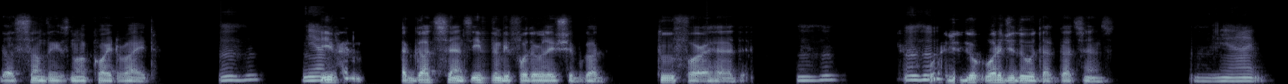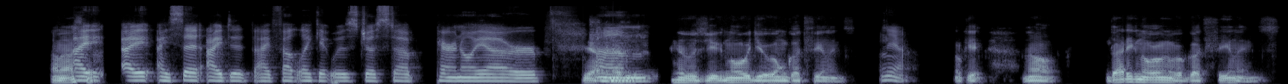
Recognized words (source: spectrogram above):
that something is not quite right? Mm-hmm. Yeah. Even a gut sense, even before the relationship got too far ahead. Mm-hmm. Mm-hmm. What did you do? What did you do with that gut sense? Mm, yeah. I'm asking. I, I I said I did. I felt like it was just a paranoia or yeah. Um, other words, you ignored your own gut feelings. Yeah. Okay. Now, that ignoring of gut feelings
